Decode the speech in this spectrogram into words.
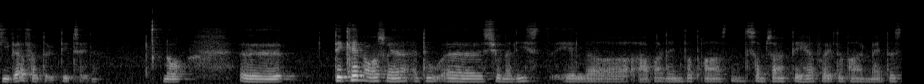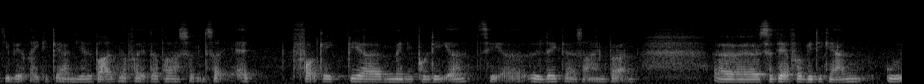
de er i hvert fald dygtige til det. Nå, øh, det kan også være, at du er journalist eller arbejder inden for pressen. Som sagt, det her forældrepar i mandags, de vil rigtig gerne hjælpe andre forældrepar, sådan så at folk ikke bliver manipuleret til at ødelægge deres egne børn. Øh, Øh, så derfor vil de gerne ud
